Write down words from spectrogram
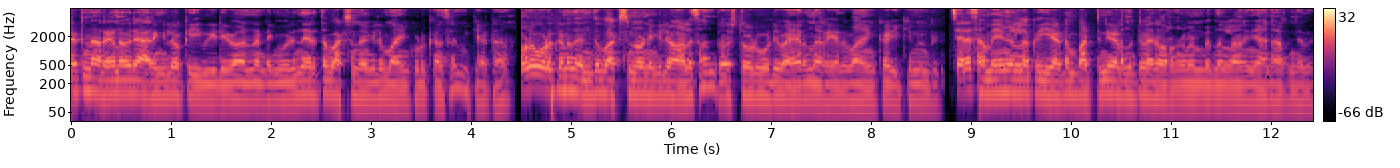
ഏട്ടനെ അറിയണവർ ആരെങ്കിലും ഒക്കെ ഈ വീഡിയോ കാണുന്നുണ്ടെങ്കിൽ ഒരു നേരത്തെ ഭക്ഷണമെങ്കിലും വാങ്ങിക്കൊടുക്കാൻ ശ്രമിക്കാട്ടാ. നമ്മൾ കൊടുക്കുന്നത് എന്ത് ഭക്ഷണമാണെങ്കിലും ആൾ സന്തോഷത്തോടു കൂടി വയറ് നിറയെ വാങ്ങി കഴിക്കുന്നുണ്ട് ചില സമയങ്ങളിലൊക്കെ ഈ ഏട്ടൻ പട്ടിണി കിടന്നിട്ട് വരെ ഉറങ്ങുന്നുണ്ട് എന്നുള്ളതാണ് ഞാൻ അറിഞ്ഞത്.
